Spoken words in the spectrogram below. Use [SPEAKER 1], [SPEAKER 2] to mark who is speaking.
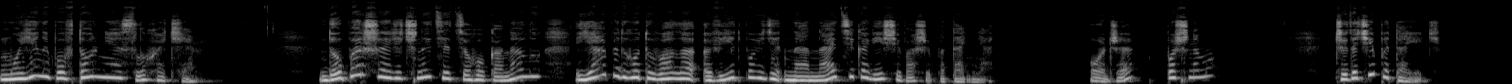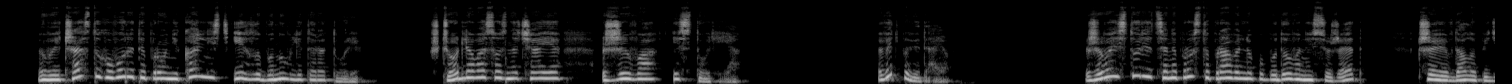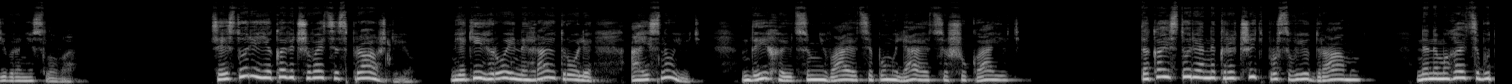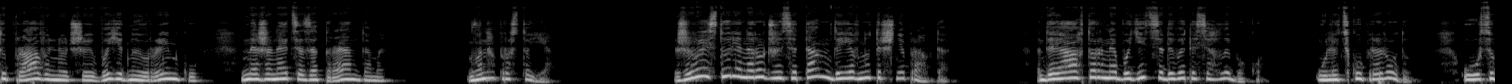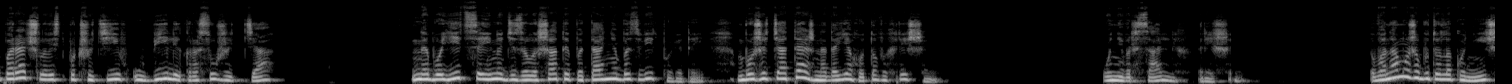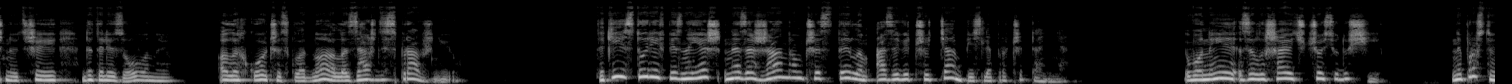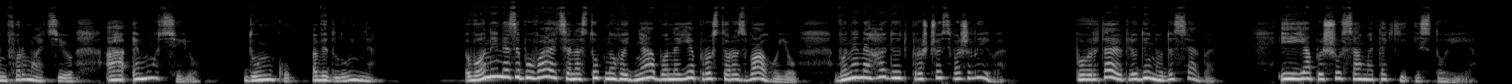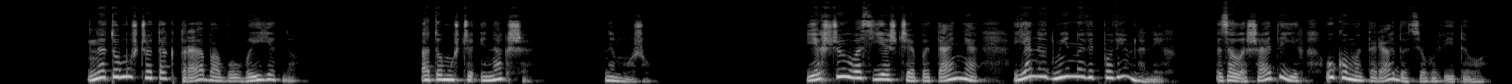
[SPEAKER 1] Мої неповторні слухачі. До першої річниці цього каналу я підготувала відповіді на найцікавіші ваші питання. Отже, почнемо. Читачі питають ви часто говорите про унікальність і глибину в літературі. Що для вас означає жива історія? Відповідаю. Жива історія це не просто правильно побудований сюжет чи вдало підібрані слова. Це історія, яка відчувається справжньою, в якій герої не грають ролі, а існують, дихають, сумніваються, помиляються, шукають. Така історія не кричить про свою драму, не намагається бути правильною чи вигідною ринку, не женеться за трендами. Вона просто є. Жива історія народжується там, де є внутрішня правда, де автор не боїться дивитися глибоко, у людську природу, у суперечливість почуттів, у білі красу життя. Не боїться іноді залишати питання без відповідей, бо життя теж надає готових рішень, універсальних рішень. Вона може бути лаконічною чи деталізованою, а легкою чи складною, але завжди справжньою. Такі історії впізнаєш не за жанром чи стилем, а за відчуттям після прочитання. Вони залишають щось у душі, не просто інформацію, а емоцію, думку, відлуння. Вони не забуваються наступного дня, бо не є просто розвагою, вони нагадують про щось важливе, повертають людину до себе. І я пишу саме такі історії. Не тому, що так треба або вигідно, а тому, що інакше не можу. Якщо у вас є ще питання, я неодмінно відповім на них. Залишайте їх у коментарях до цього відео.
